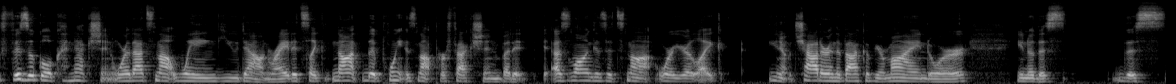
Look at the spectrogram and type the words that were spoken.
physical connection where that's not weighing you down, right? It's like not the point is not perfection, but it as long as it's not where you're like, you know, chatter in the back of your mind or, you know, this this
